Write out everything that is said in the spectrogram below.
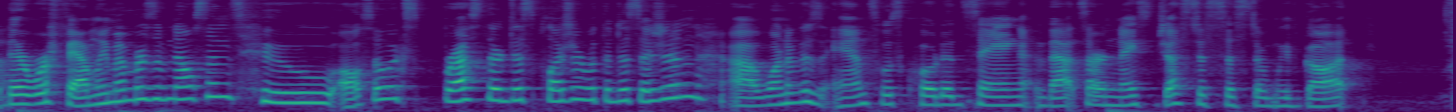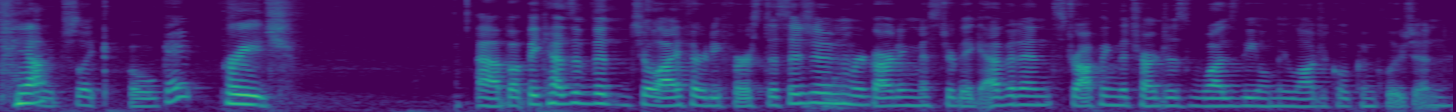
there were family members of Nelson's who also expressed their displeasure with the decision. Uh, one of his aunts was quoted saying, "That's our nice justice system we've got," Yeah. which, like, okay. Preach. Uh, but because of the July 31st decision regarding Mr. Big Evidence, dropping the charges was the only logical conclusion.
